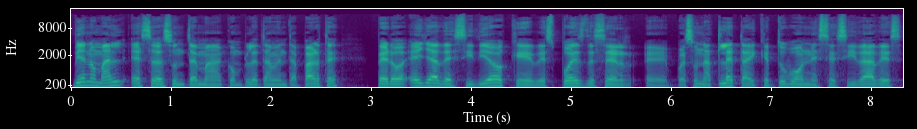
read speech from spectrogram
Bien o mal, eso es un tema completamente aparte, pero ella decidió que después de ser eh, pues un atleta y que tuvo necesidades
